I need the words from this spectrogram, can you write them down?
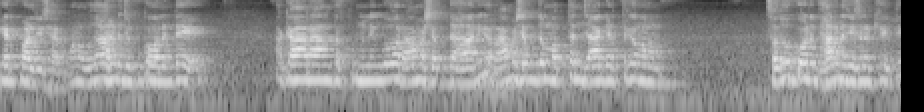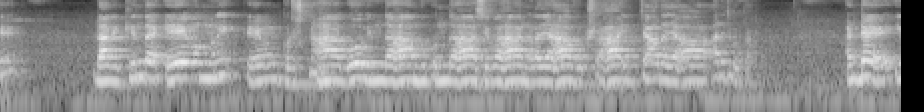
ఏర్పాటు చేశారు. మనం ఉదాహరణ చెప్పుకోవాలంటే అకారాంత పుంలింగో రామశబ్ద అని రామశబ్దం మొత్తం జాగ్రత్తగా మనం చదువుకొని ధారణ చేసినట్లయితే దాని కింద ఏవం అని ఏవం కృష్ణ గోవింద ముకుంద శివ నిలయ వృక్ష ఇత్యాదయ అని చెబుతారు. అంటే ఈ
